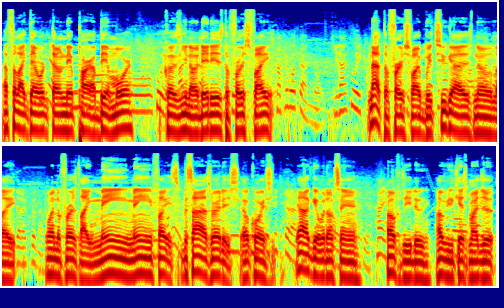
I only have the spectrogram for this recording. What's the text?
I feel like that worked on their part a bit more because you know that is the first fight not the first fight, but you guys know like one of the first like main main fights besides Raditz, of course. Y'all get what I'm saying. Hopefully you do. Hopefully you catch my drift.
